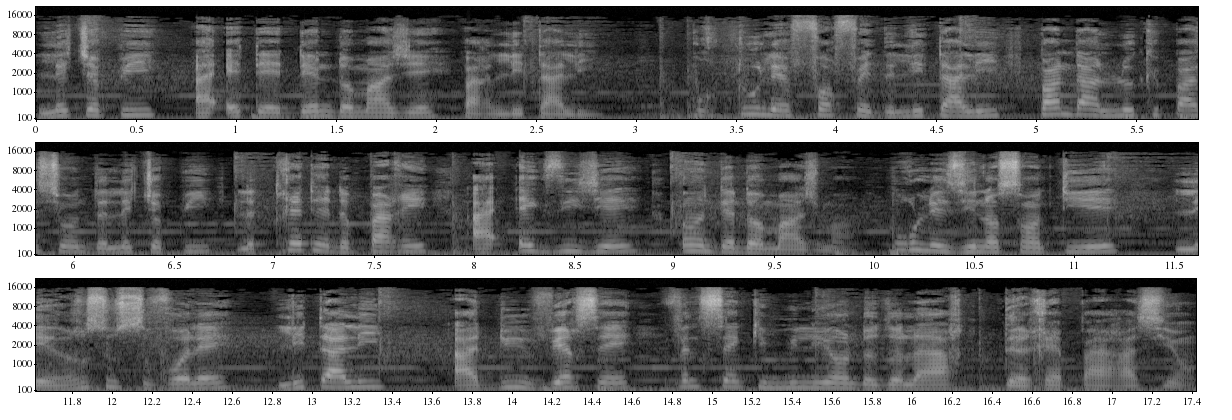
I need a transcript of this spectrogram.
L'Éthiopie a été dédommagée par l'Italie. Pour tous les forfaits de l'Italie, pendant l'occupation de l'Éthiopie, le traité de Paris a exigé un dédommagement. Pour les innocentiers, les ressources volées, l'Italie a dû verser 25 millions de dollars de réparation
